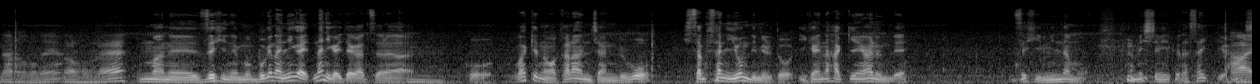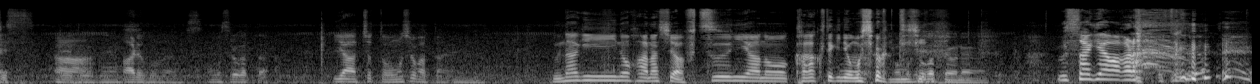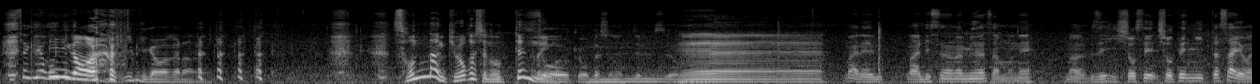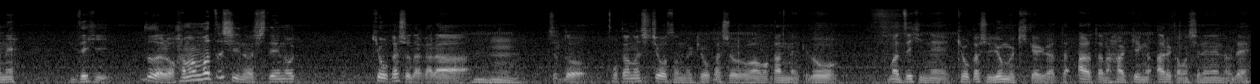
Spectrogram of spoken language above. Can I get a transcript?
どなるほどね。なるほどね。まあねぜひねもう僕何が何が言いたいかって言ったら、こうわけのわからんジャンルを久々に読んでみると意外な発見あるんでぜひみんなも試してみてくださいっていう話です、あああありがとうございます。面白かった。いやちょっと面白かったね。うなぎの話は普通にあの科学的に面白かった面し白かったよね。うさぎはわからん。意味がわからん。意味がわからん。そんなん教科書載ってんの今？へ教科書載ってるんですよ。えまあねまあリスナーの皆さんもねまあぜひ書せ書店に行った際はねぜひどうだろう浜松市の指定の教科書だから、うん。ちょっと他の市町村の教科書は分かんないけどまあぜひね教科書読む機会があった新たな発見があるかもしれないので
